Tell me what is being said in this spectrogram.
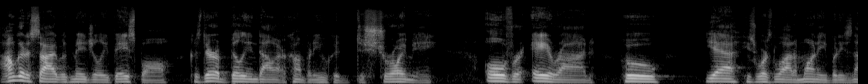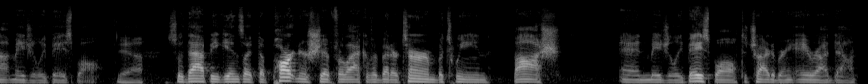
I'm going to side with Major League Baseball because they're a billion dollar company who could destroy me over A Rod, who, yeah, he's worth a lot of money, but he's not Major League Baseball. yeah. So that begins like the partnership, for lack of a better term, between Bosch and Major League Baseball to try to bring A Rod down.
